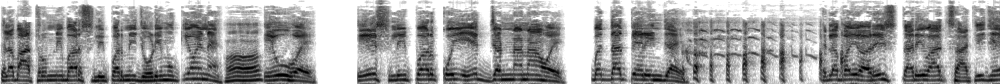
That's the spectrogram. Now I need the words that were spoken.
પેલા બાથરૂમની બહાર સ્લીપરની જોડી મૂકી હોય ને એવું હોય. એ સ્લીપર કોઈ એક જણના ના હોય. બધા જ પહેરીને જાય. એટલે ભાઈ હરીશ તારી વાત સાચી છે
